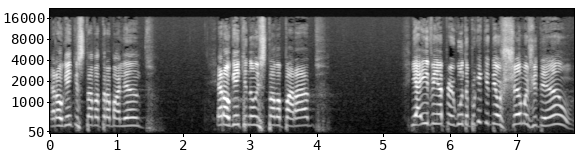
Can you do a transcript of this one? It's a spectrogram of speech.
era alguém que estava trabalhando. Era alguém que não estava parado. E aí vem a pergunta: por que, que Deus chama Gideão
